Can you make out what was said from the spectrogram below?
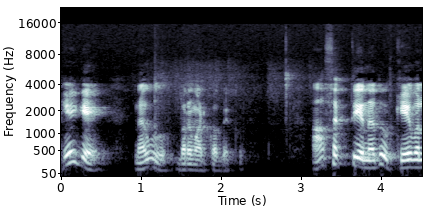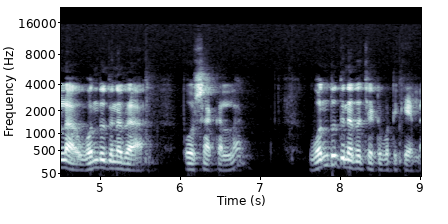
ಹೇಗೆ ನಾವು ಬರಮಾಡ್ಕೋಬೇಕು? ಆಸಕ್ತಿ ಅನ್ನೋದು ಕೇವಲ ಒಂದು ದಿನದ ಪೋಷಾಕಲ್ಲ, ಒಂದು ದಿನದ ಚಟುವಟಿಕೆ ಅಲ್ಲ.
